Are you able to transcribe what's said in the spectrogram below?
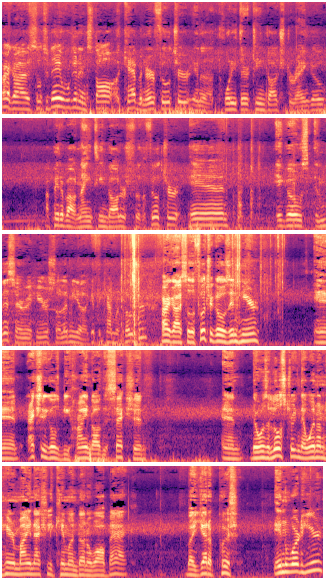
Alright guys, so today we're going to install a cabin air filter in a 2013 Dodge Durango. I paid about $19 for the filter and it goes in this area here. So let me uh, get the camera closer. Alright guys, so the filter goes in here and actually goes behind all this section. And there was a little string that went on here. Mine actually came undone a while back. But you got to push inward here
